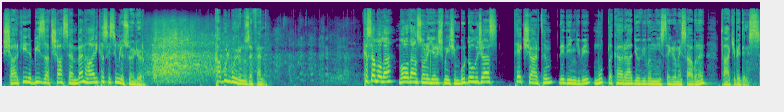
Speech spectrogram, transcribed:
Şarkıyı da bizzat şahsen ben harika sesimle söylüyorum. Kabul buyurunuz efendim. Kısa mola. Moladan sonra yarışma için burada olacağız. Tek şartım dediğim gibi mutlaka Radyo Viva'nın Instagram hesabını takip ediniz.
